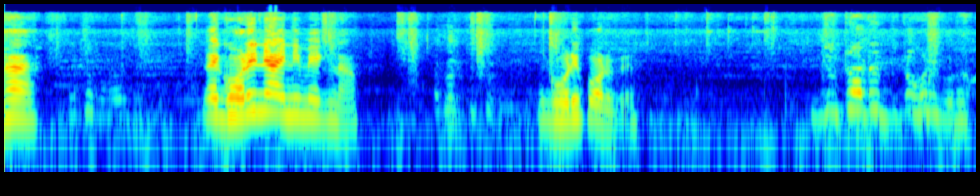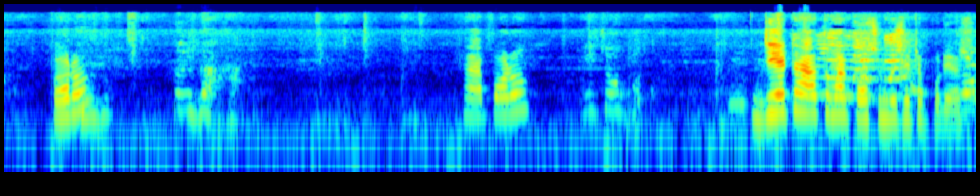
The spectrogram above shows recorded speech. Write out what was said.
হ্যাঁ। এই ঘড়ি নেয়নি মেঘ না এখন কি করি ঘড়ি পড়বে। দুটো হাতে দুটো ঘড়ি পড়ো। পড়ো? হ্যাঁ পড়ো। যেটা তোমার পছন্দ সেটা পরে আসো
